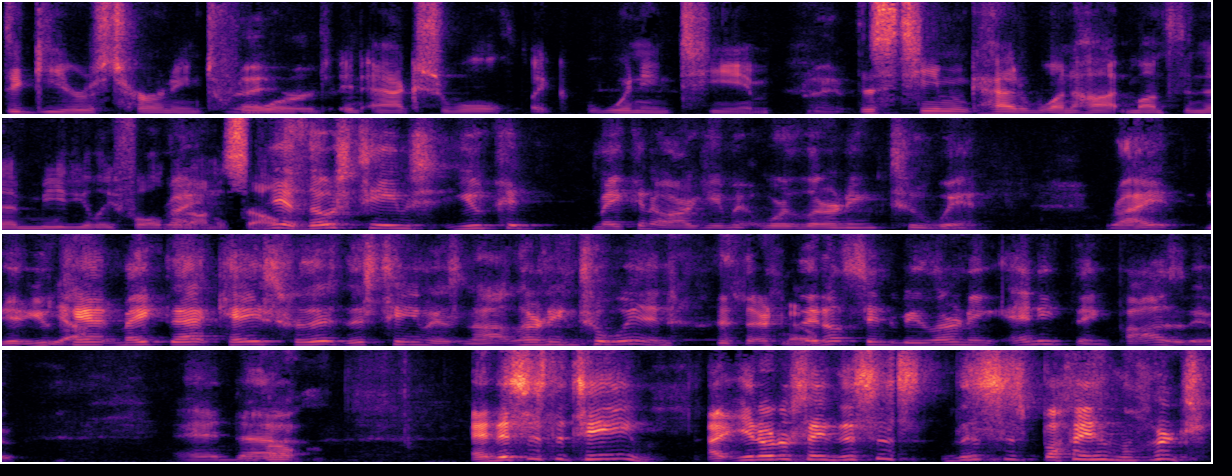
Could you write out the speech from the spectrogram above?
the gears turning toward right. an actual like winning team. Right. This team had one hot month and then immediately folded on itself. Yeah, those teams you could make an argument were learning to win right? You, you yeah. can't make that case for this. This team is not learning to win. They don't seem to be learning anything positive. And uh, and this is the team. I, you know what I'm saying? This is this is by and large.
